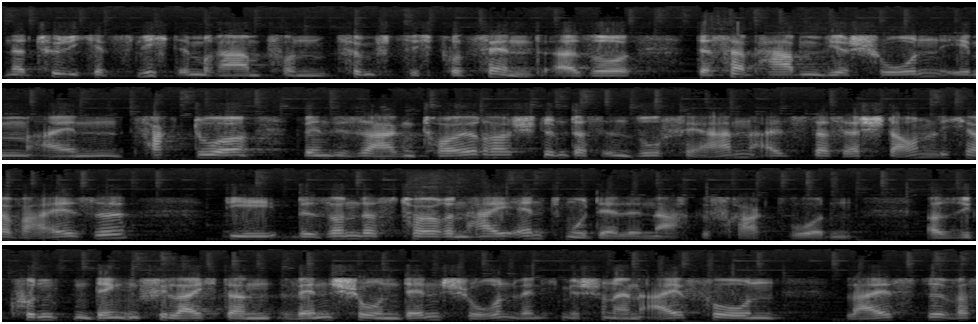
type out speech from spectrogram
natürlich jetzt nicht im Rahmen von 50 Prozent. Also deshalb haben wir schon eben einen Faktor, wenn Sie sagen teurer, stimmt das insofern, als dass erstaunlicherweise die besonders teuren High-End-Modelle nachgefragt wurden. Also die Kunden denken vielleicht dann, wenn schon, denn schon, wenn ich mir schon ein iPhone leiste, was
